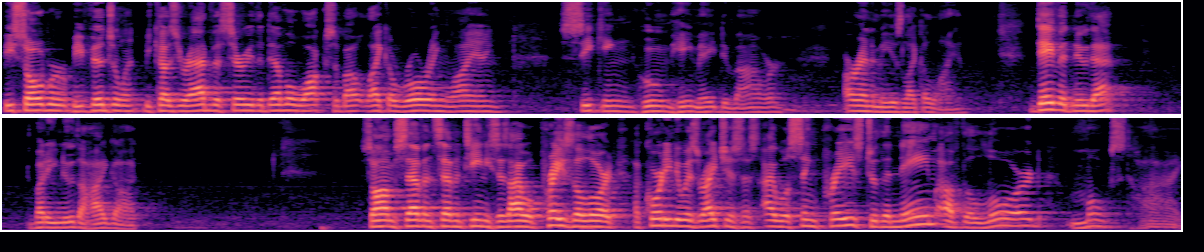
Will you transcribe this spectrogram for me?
be sober, be vigilant, because your adversary, the devil, walks about like a roaring lion, seeking whom he may devour. Our enemy is like a lion. David knew that, but he knew the high God. Psalm 7 17, he says, I will praise the Lord according to his righteousness. I will sing praise to the name of the Lord Most High.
